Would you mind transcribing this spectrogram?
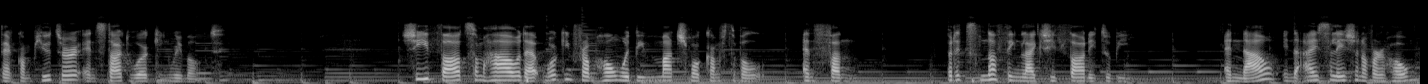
their computer and start working remote. She thought somehow that working from home would be much more comfortable and fun, but it's nothing like she thought it to be. And now, in the isolation of her home,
